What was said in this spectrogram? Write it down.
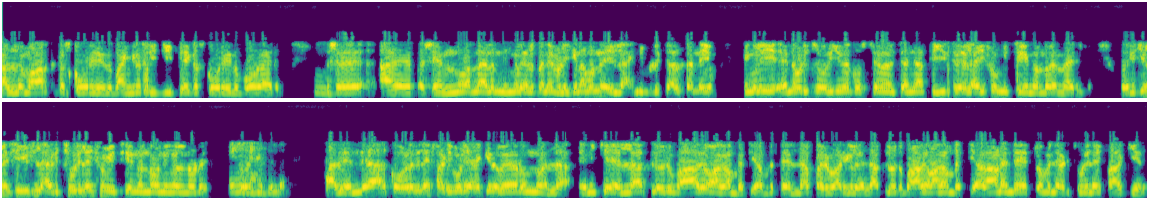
നല്ല മാർക്കൊക്കെ സ്കോർ ചെയ്ത് ഭയങ്കര സി ജി പി ഒക്കെ സ്കോർ ചെയ്ത് പോകായിരുന്നു. പക്ഷെ പക്ഷെ എന്ന് പറഞ്ഞാലും നിങ്ങൾ ചിലപ്പോൾ എന്നെ വിളിക്കണമെന്നേ ഇല്ല. ഇനി വിളിച്ചാൽ തന്നെയും നിങ്ങൾ ഈ എന്നോട് ചോദിക്കുന്ന ക്വസ്റ്റ്യൻ എന്ന് വെച്ചാൽ ഞാൻ സീസിലെ ലൈഫ് മിസ് ചെയ്യുന്നുണ്ടോ എന്നായിരിക്കും. ഒരിക്കലും സീസിലെ അടിച്ചുപൊളി ലൈഫ് മിസ് ചെയ്യുന്നുണ്ടോ നിങ്ങൾ എന്നോട്. ചോദിക്കത്തില്ല. അത് എന്റെ കോളേജ് ലൈഫ് അടിപൊളിയാക്കിയത് വേറൊന്നുമല്ല. എനിക്ക് എല്ലാത്തിലും ഒരു ഭാഗമാകാൻ പറ്റി. അവിടുത്തെ എല്ലാ പരിപാടികളും എല്ലാത്തിലും ഒരു ഭാഗമാകാൻ പറ്റി. അതാണ് എന്റെ ഏറ്റവും വലിയ അടിച്ചുപൊളി ലൈഫ് ആക്കിയത്.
